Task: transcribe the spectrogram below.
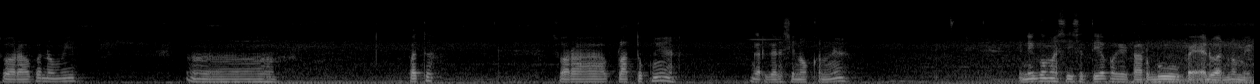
Suara apa namanya? Uh, apa tuh? Suara pelatuknya gara-gara sinokennya ini gue masih setia pakai karbu PE26 ya.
